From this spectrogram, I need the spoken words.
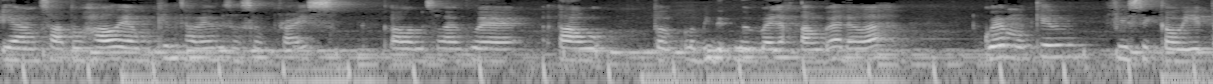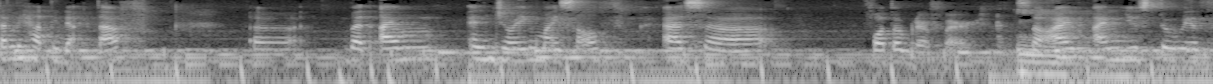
yang satu hal yang mungkin kalian bisa surprise kalau misalnya gue tahu lebih lebih banyak tahu gue adalah gue mungkin physically terlihat tidak tough eh, but I'm enjoying myself as a photographer so. I'm I'm used to with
